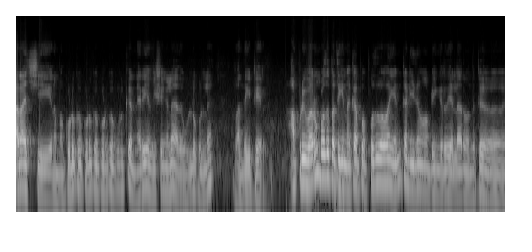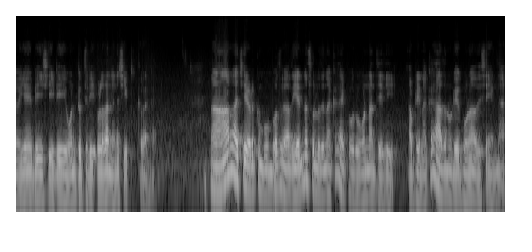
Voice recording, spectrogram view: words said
ஆராய்ச்சி நம்ம கொடுக்க கொடுக்க கொடுக்க கொடுக்க நிறைய விஷயங்களை அது உள்ளுக்குள்ளே வந்துக்கிட்டே இருக்கும். அப்படி வரும்போது பார்த்திங்கனாக்கா இப்போ பொதுவாக என் கணிதம் அப்படிங்கிறது எல்லாரும் வந்துட்டு ஏபிசிடி ஒன் டூ த்ரீ இவ்வளோ தான் நினச்சிக்கிட்டு இருக்கிறாங்க. நான் ஆராய்ச்சி எடுக்கும் போகும்போது அது என்ன சொல்லுதுனாக்கா இப்போ ஒரு ஒன்றாம் தேதி அப்படின்னாக்கா அதனுடைய குணாதிசயம் என்ன?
